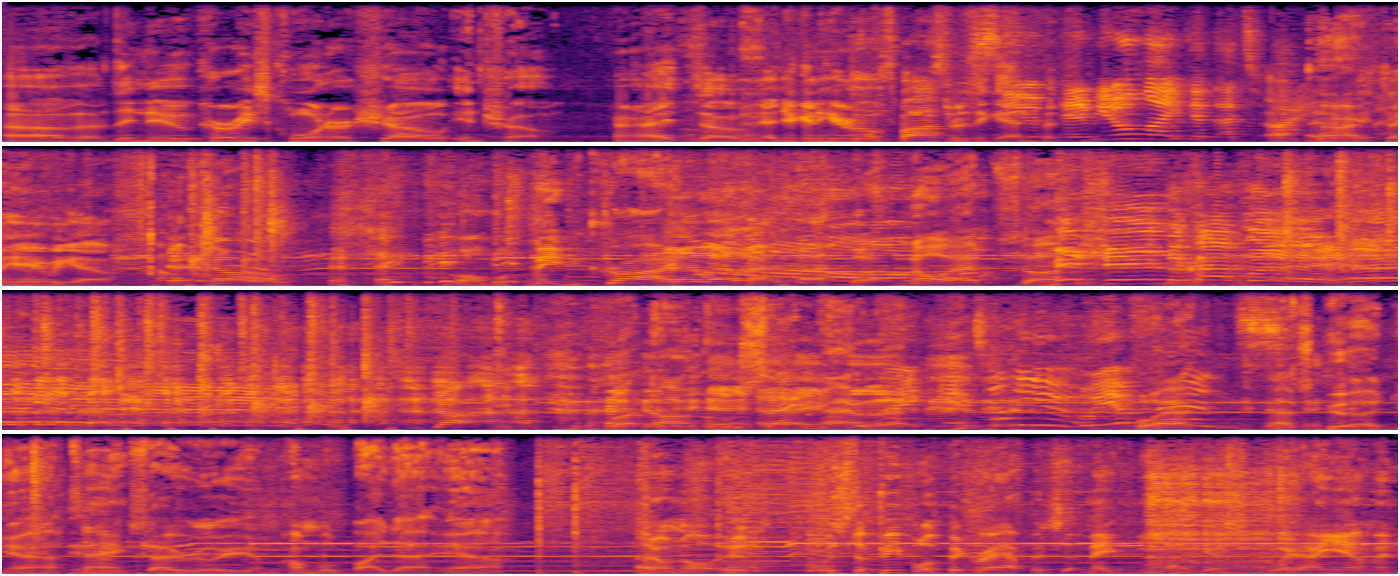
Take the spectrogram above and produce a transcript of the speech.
of the new Currie's Corner show intro. All right. So and you're going to hear little sponsors again. You- but and if you don't like it, that's uh, fine. okay, All right. So here we go. Almost made me cry. Hey, well, But no, that's. Uh, mission accomplished. you got me. But uh, who sang that? Good. I can't tell you. We have Boy, that- friends. that's good. Yeah, thanks. I really am humbled by that. Yeah. I don't know. It, it's the people of Big Rapids that make me, I guess, the way I am. And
